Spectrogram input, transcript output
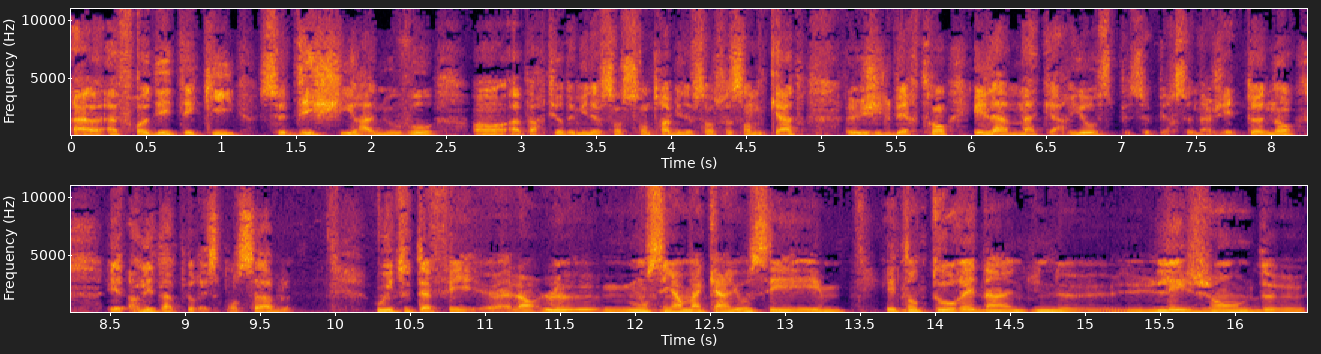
Aphrodite et qui se déchire à nouveau à partir de 1963-1964, euh, Gilles Bertrand. Et là, Macario, ce personnage étonnant, en est un peu responsable. Oui, tout à fait. Alors, le monseigneur Macarios est, est entouré d'une légende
